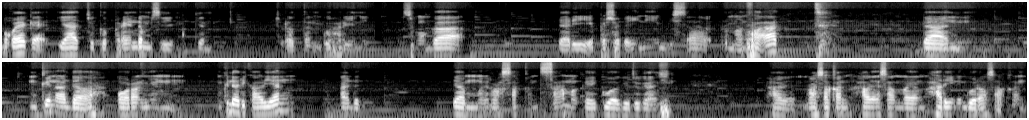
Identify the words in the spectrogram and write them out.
Pokoknya kayak ya cukup random sih mungkin curhatan gue hari ini. Semoga dari episode ini bisa bermanfaat. Dan mungkin ada orang yang mungkin dari kalian ada yang merasakan sama kayak gue gitu kan. Hal merasakan hal yang sama yang hari ini gue rasakan.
